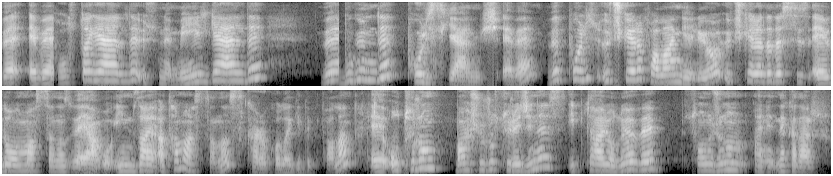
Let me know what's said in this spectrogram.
Ve eve posta geldi, üstüne mail geldi. Ve bugün de polis gelmiş eve. Ve polis 3 kere falan geliyor. 3 kerede de siz evde olmazsanız veya o imzayı atamazsanız karakola gidip falan e, oturum başvuru süreciniz iptal oluyor ve sonucunun hani ne kadar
